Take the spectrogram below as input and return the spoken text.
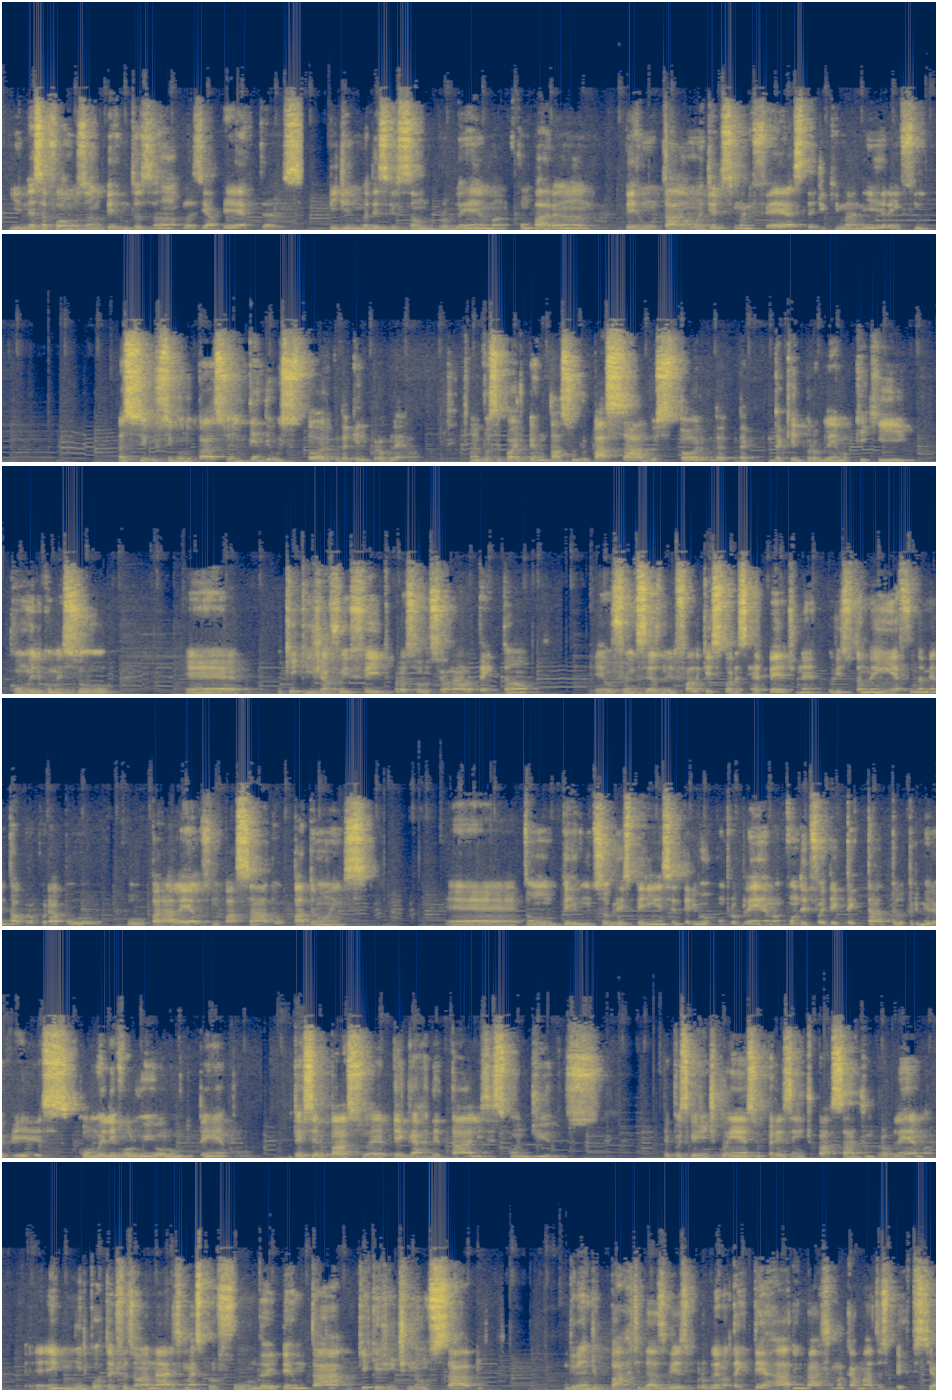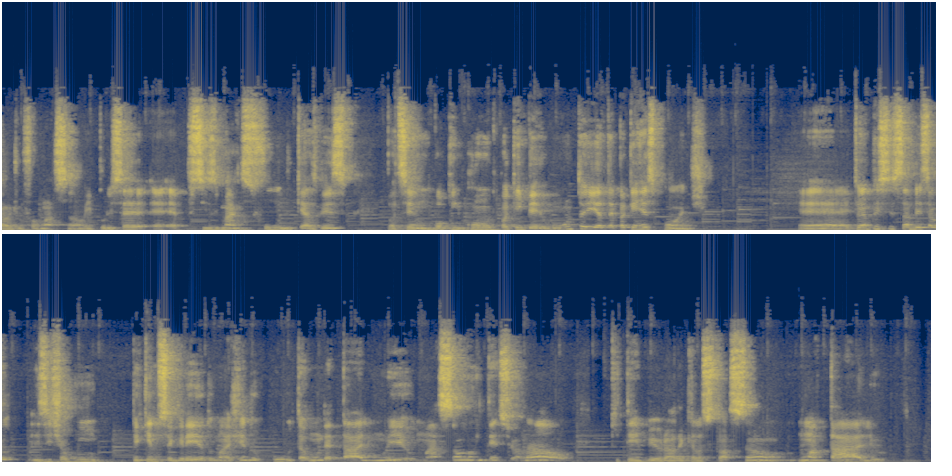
E dessa forma, usando perguntas amplas e abertas, pedindo uma descrição do problema, comparando, perguntar onde ele se manifesta, de que maneira, enfim. Mas o segundo passo é entender o histórico daquele problema. Então você pode perguntar sobre o passado, o histórico da, da, daquele problema, o que, que como ele começou, é, o que, que já foi feito para solucioná-lo até então. É, o Frank Cesno ele fala que a história se repete, né? Por isso também é fundamental procurar por, por paralelos no passado, ou padrões. É, então, pergunte sobre a experiência anterior com o problema, quando ele foi detectado pela primeira vez, como ele evoluiu ao longo do tempo. O terceiro passo é pegar detalhes escondidos. Depois que a gente conhece o presente e o passado de um problema, é muito importante fazer uma análise mais profunda e perguntar o que, que a gente não sabe. Grande parte das vezes o problema está enterrado embaixo de uma camada superficial de informação e por isso é, é, é preciso ir mais fundo, que às vezes pode ser um pouco incômodo para quem pergunta e até para quem responde. É, então é preciso saber se existe algum pequeno segredo, uma agenda oculta, algum detalhe, um erro, uma ação não intencional que tenha piorado aquela situação, um atalho,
